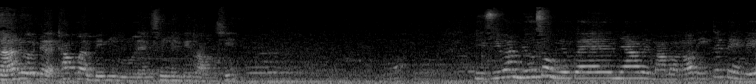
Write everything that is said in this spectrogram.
သားတို့အတွက်ထောက်ပံ့ပေးမှုကိုလည်းဆွေးနွေးပေးပါအောင်ရှင် ဒီဇီဝမျိုးစုံမျိုးပဲများတွေမှာပေါ့နော်ဒီတစ်ပင်တွေ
